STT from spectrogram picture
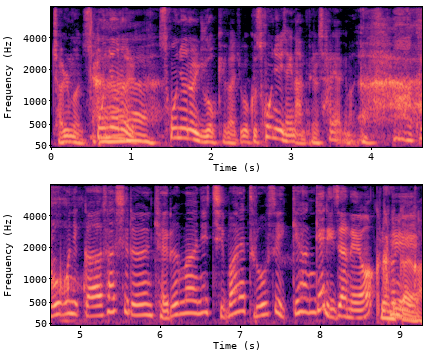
젊은 소년을 아. 소년을 유혹해 가지고 그 소년이 자기 남편을 살해하게 만들어. 아, 그러고 보니까 사실은 게르만이 집안에 들어올 수 있게 한 게 리자네요. 그러니까요.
